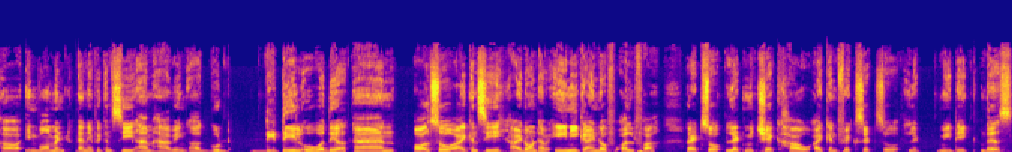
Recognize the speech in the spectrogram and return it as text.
uh, environment. And if you can see I'm having a good detail over there. And also I can see I don't have any kind of alpha right? So let me check how I can fix it. So let me take this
